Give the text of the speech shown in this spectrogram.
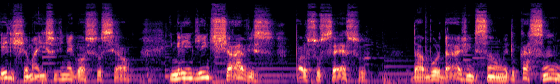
Ele chama isso de negócio social. Ingredientes chaves para o sucesso da abordagem são educação,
